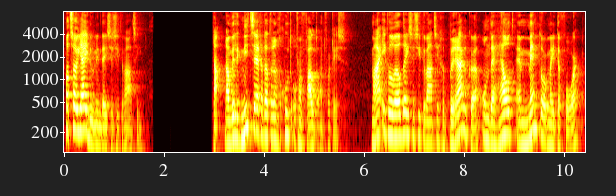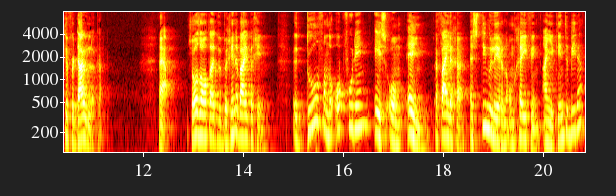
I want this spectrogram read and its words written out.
Wat zou jij doen in deze situatie? Nou, nou wil ik niet zeggen dat er een goed of een fout antwoord is. Maar ik wil wel deze situatie gebruiken om de held- en mentor-metafoor te verduidelijken. Nou ja, zoals altijd, we beginnen bij het begin. Het doel van de opvoeding is om 1. een veilige en stimulerende omgeving aan je kind te bieden.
